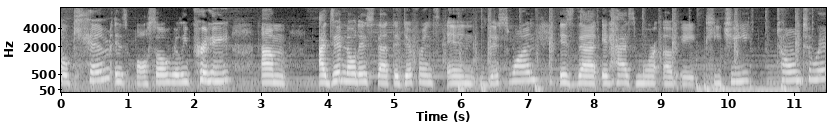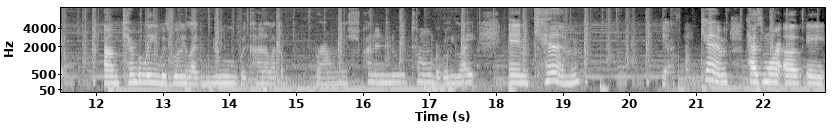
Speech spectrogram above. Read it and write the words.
So Kim is also really pretty. Um, I did notice that the difference in this one is that it has more of a peachy tone to it. Um, Kimberly was really like nude, but kind of like a brownish kind of nude tone, but really light. And Kim, yes, Kim has more of a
